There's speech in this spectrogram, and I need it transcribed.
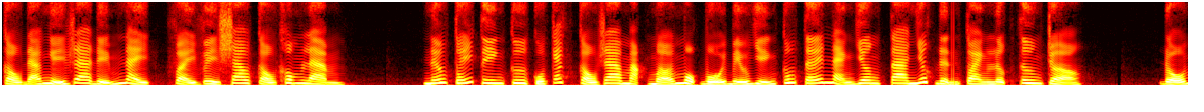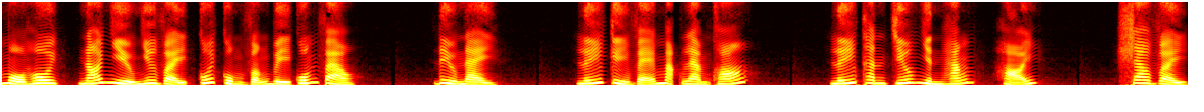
"Cậu đã nghĩ ra điểm này, vậy vì sao cậu không làm?" Nếu Tuế Tiên cư của các cậu ra mặt mở một buổi biểu diễn cứu tế nạn dân, ta nhất định toàn lực tương trợ. Đổ mồ hôi, nói nhiều như vậy, cuối cùng vẫn bị cuốn vào. Điều này, Lý Kỳ vẽ mặt làm khó. Lý Thanh Chiếu nhìn hắn, hỏi: "Sao vậy?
